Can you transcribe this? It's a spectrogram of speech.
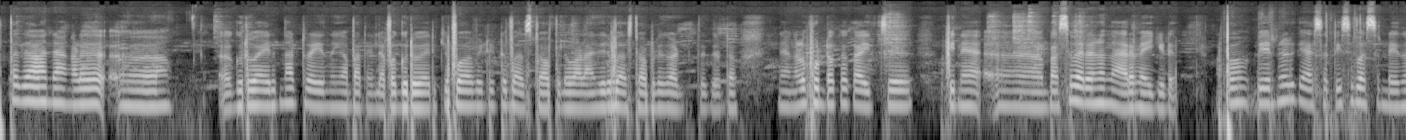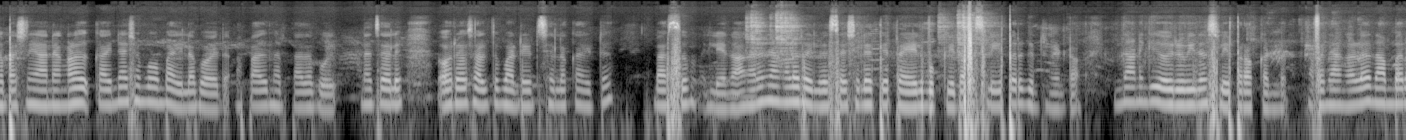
അപ്പോൾ ഇതാ ഞങ്ങൾ ഗുരുവായൂരിൽ ട്രെയിൻ ഞാൻ പറഞ്ഞില്ല അപ്പോൾ ഗുരുവായൂർക്ക് പോകാൻ വേണ്ടിയിട്ട് ബസ് സ്റ്റോപ്പിൽ വളാഞ്ചേരി ബസ് സ്റ്റോപ്പിൽ കണ്ടെത്തി കേട്ടോ. ഞങ്ങൾ ഫുഡൊക്കെ കഴിച്ച് പിന്നെ ബസ് വരാനും നേരം വൈകിട്ട്. അപ്പം വരുന്നൊരു K S R T C bus ഉണ്ടായിരുന്നു പക്ഷേ ഞാൻ ഞങ്ങൾ കഴിഞ്ഞ പ്രാവശ്യം പോകുമ്പോൾ അതിലാണ് പോയത്. അപ്പോൾ അത് നിർത്താതെ പോയി. എന്നുവെച്ചാൽ ഓരോ സ്ഥലത്തും വണ്ടിയിടിച്ചലൊക്കെ ആയിട്ട് ബസ്സും ഇല്ലായിരുന്നു അങ്ങനെ ഞങ്ങൾ റെയിൽവേ സ്റ്റേഷനിലെത്തി ട്രെയിൻ ബുക്ക് ചെയ്തു. അപ്പോൾ സ്ലീപ്പർ കിട്ടണം കേട്ടോ ഇന്നാണെങ്കിൽ ഒരുവിധം സ്ലീപ്പറൊക്കെ ഉണ്ട്. അപ്പോൾ ഞങ്ങൾ നമ്പർ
